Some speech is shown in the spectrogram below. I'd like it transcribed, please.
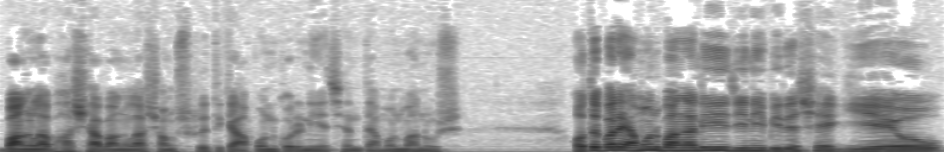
বাংলা ভাষা, বাংলা সংস্কৃতিকে আপন করে নিয়েছেন তেমন মানুষ। হতে পারে এমন বাঙালি যিনি বিদেশে গিয়েও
